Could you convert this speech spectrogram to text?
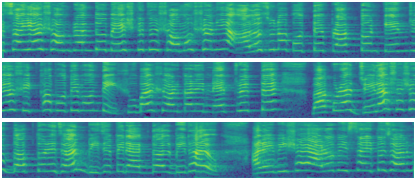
এসআইআর সংক্রান্ত বেশ কিছু সমস্যা নিয়ে আলোচনা করতে প্রাক্তন কেন্দ্রীয় শিক্ষা প্রতিমন্ত্রী সুভাষ সরকারের নেতৃত্বে বাঁকুড়ার জেলা শাসক দপ্তরে যান বিজেপির একদল বিধায়ক। আর এই বিষয়ে আরও বিস্তারিত জানব।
